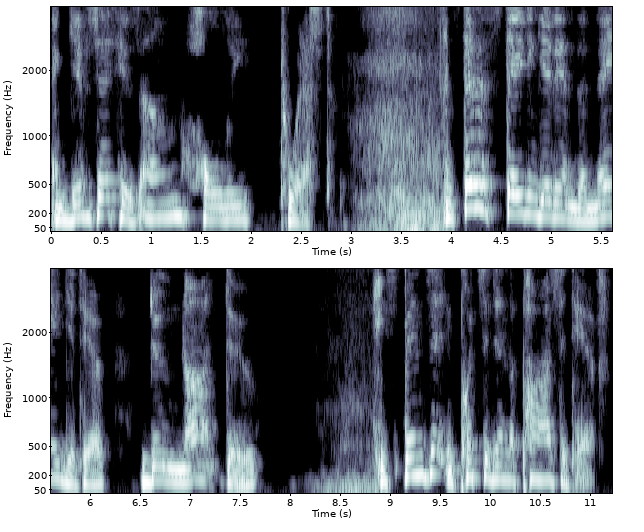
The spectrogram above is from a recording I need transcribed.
and gives it his own holy twist. Instead of stating it in the negative, do not do, he spins it and puts it in the positive.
